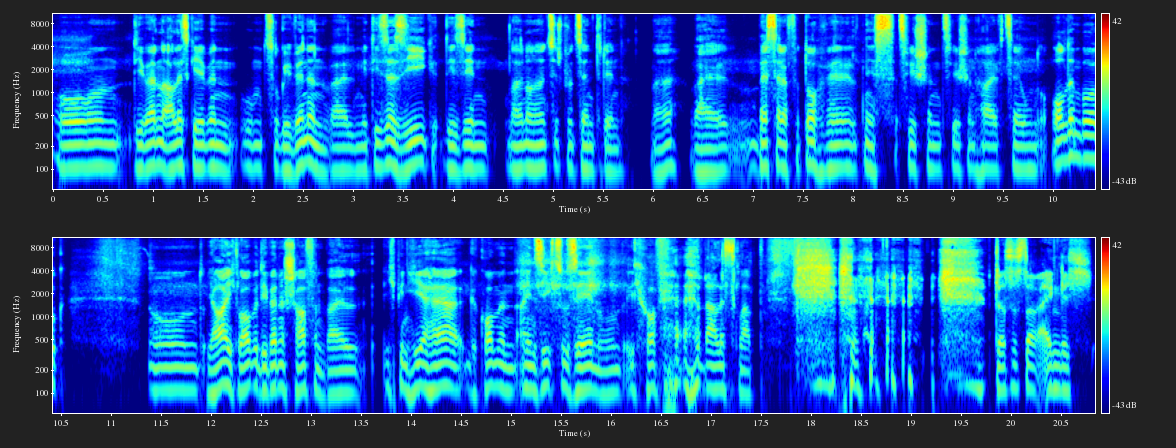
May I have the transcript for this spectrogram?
und die werden alles geben, um zu gewinnen, weil mit dieser Sieg, die sind 99 Prozent drin, ne? weil bessere Torverhältnis zwischen zwischen HFC und Oldenburg. Und ja, ich glaube, die werden es schaffen, weil ich bin hierher gekommen, einen Sieg zu sehen und ich hoffe, alles klappt. Das ist doch eigentlich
